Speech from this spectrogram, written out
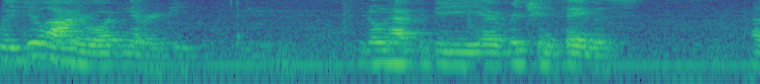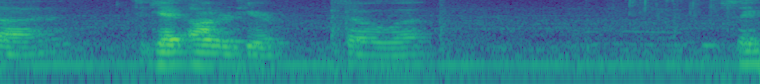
we do honor ordinary people. You don't have to be uh, rich and famous uh, to get honored here, so, uh, see,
